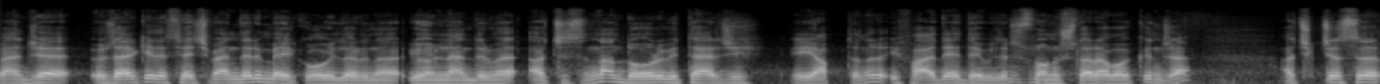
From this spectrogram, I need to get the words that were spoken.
bence özellikle de seçmenlerin belki oylarını yönlendirme açısından doğru bir tercih e, yaptığını ifade edebiliriz. Sonuçlara bakınca. Açıkçası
